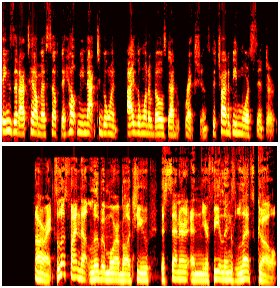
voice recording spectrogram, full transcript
things that I tell myself to help me not to go in either one of those directions, to try to be more centered. All right, so let's find out a little bit more about you, the center, and your feelings. Let's go.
